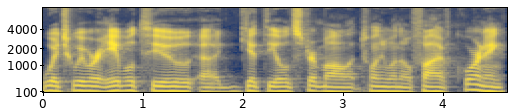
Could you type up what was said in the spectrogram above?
which we were able to uh, get the old strip mall at 2105 Corning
